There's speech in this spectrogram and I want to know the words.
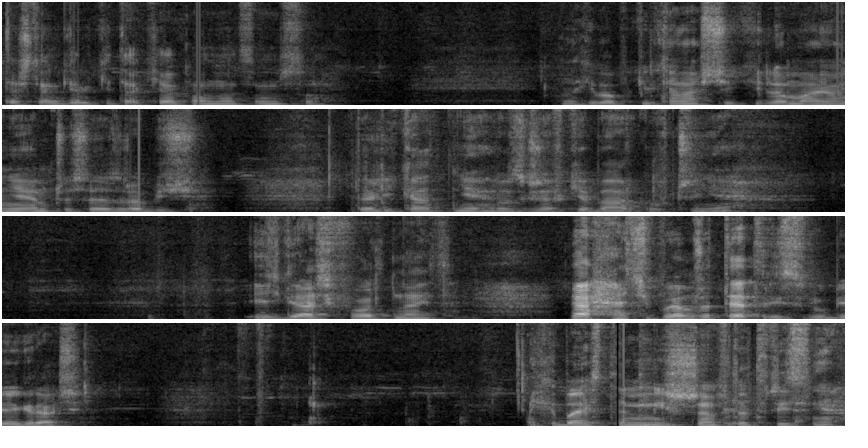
Też te angielki takie jak one są, są. One chyba kilkanaście kilo mają. Nie wiem, czy sobie zrobić delikatnie rozgrzewkę barków, czy nie. Idź grać w Fortnite. Ja, ci powiem, że Tetris lubię grać. I chyba jestem mistrzem w Tetris, nie?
